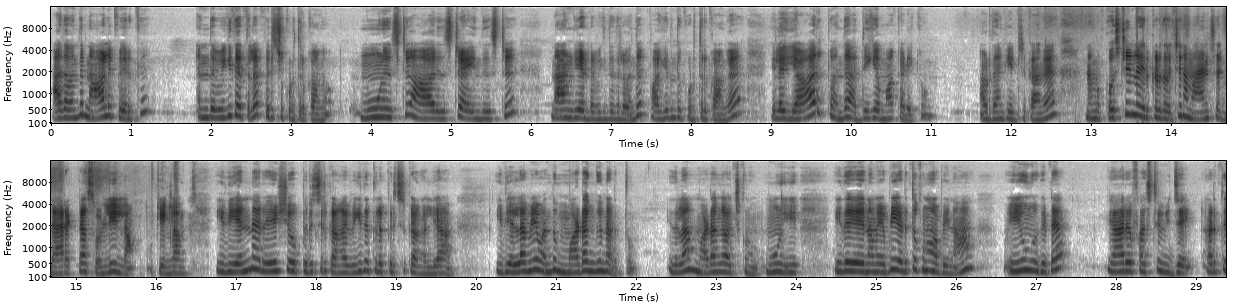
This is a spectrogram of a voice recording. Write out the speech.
அதை வந்து நாலு பேருக்கு இந்த விகிதத்தில் பிரித்து கொடுத்துருக்காங்க. மூணு இஸ்ட்டு ஆறு இஸ்ட்டு ஐந்து இஸ்ட்டு நான்கு என்ற விகிதத்தில் வந்து பகிர்ந்து கொடுத்துருக்காங்க. இதில் யாருக்கு வந்து அதிகமாக கிடைக்கும்? அப்படி தான் கேட்டிருக்காங்க. நம்ம கொஸ்டினில் இருக்கிறத வச்சு நம்ம ஆன்சர் டைரெக்டாக சொல்லிடலாம். ஓகேங்களா? இது என்ன ரேஷியோ பிரிச்சிருக்காங்க? விகிதத்தில் பிரிச்சிருக்காங்க இல்லையா? இது எல்லாமே வந்து மடங்குன்னு அர்த்தம். இதெல்லாம் மடங்காக வச்சுக்கணும். மூணு இதை நம்ம எப்படி எடுத்துக்கணும் அப்படின்னா இவங்கக்கிட்ட யார்? ஃபஸ்ட்டு விஜய் அடுத்து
